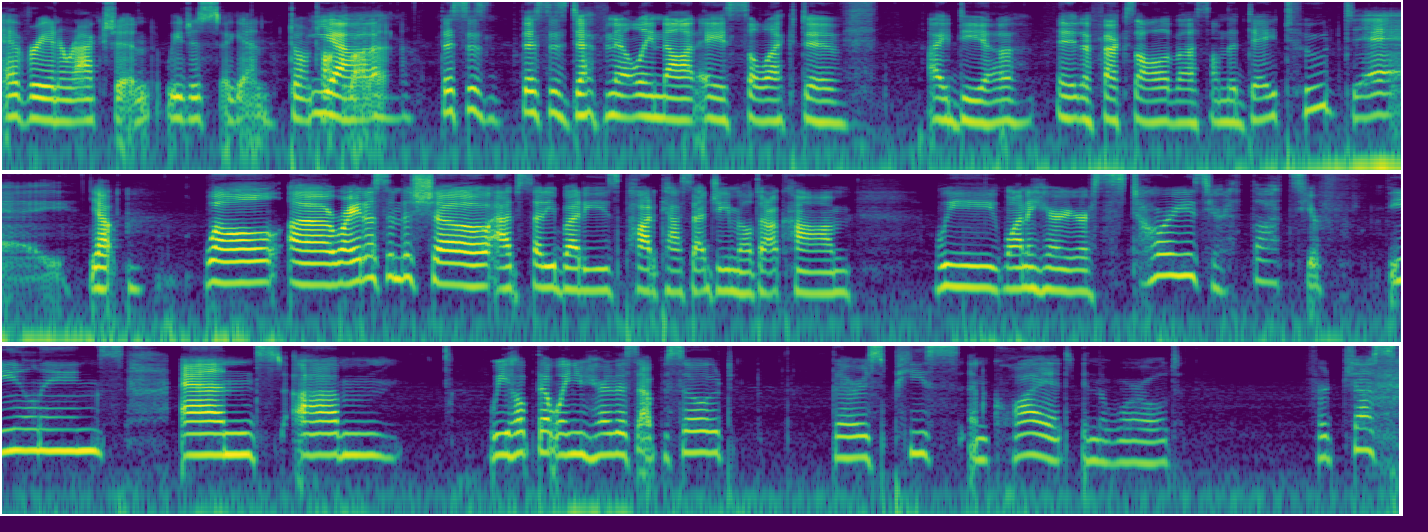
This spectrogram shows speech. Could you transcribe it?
every interaction we just again don't talk yeah. about it This is this is definitely not a selective idea. It affects all of us on the day to day. yep Well, uh, write us in the show at studybuddies.podcast at gmail.com. We want to hear your stories, your thoughts, your feelings. And um, we hope that when you hear this episode, there is peace and quiet in the world for just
